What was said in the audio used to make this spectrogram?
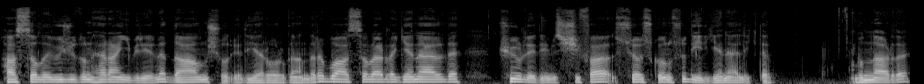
hastalığı vücudun herhangi bir yerine dağılmış oluyor diğer organlara. Bu hastalarda genelde kür dediğimiz şifa söz konusu değil genellikle. Bunlarda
